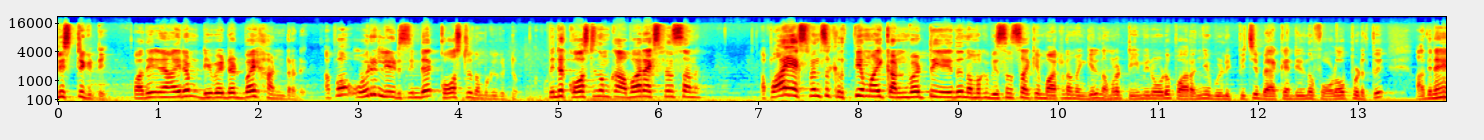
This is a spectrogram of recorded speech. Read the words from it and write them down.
ലിസ്റ്റ് കിട്ടി. പതിനായിരം ഡിവൈഡഡ് ബൈ ഹൺഡ്രഡ് അപ്പോൾ ഒരു ലീഡ്സിന്റെ കോസ്റ്റ് നമുക്ക് കിട്ടും. ഇതിന്റെ കോസ്റ്റ് നമുക്ക് അപാര എക്സ്പെൻസ് ആണ്. അപ്പോൾ ആ എക്സ്പെൻസ് കൃത്യമായി കൺവേർട്ട് ചെയ്ത് നമുക്ക് ബിസിനസ്സാക്കി മാറ്റണമെങ്കിൽ നമ്മൾ ടീമിനോട് പറഞ്ഞ് വിളിപ്പിച്ച് ബാക്ക് എൻഡിൽ നിന്ന് ഫോളോ അപ്പ് എടുത്ത് അതിനെ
